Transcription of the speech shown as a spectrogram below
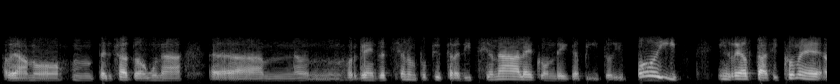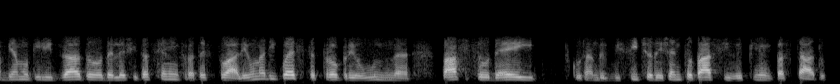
avevamo mh, mm, pensato a una uh, organizzazione un po' più tradizionale con dei capitoli. Poi in realtà, siccome abbiamo utilizzato delle citazioni infratestuali, una di queste è proprio un passo dei scusando il bisticcio dei 100 passi più impastato.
